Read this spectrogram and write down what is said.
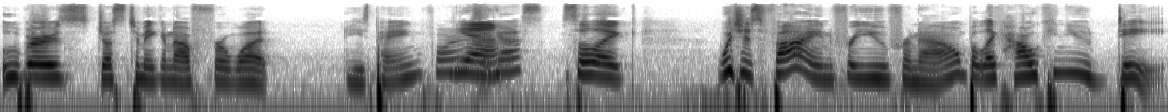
ubers just to make enough for what he's paying for it, Yeah. i guess so like which is fine for you for now but like how can you date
